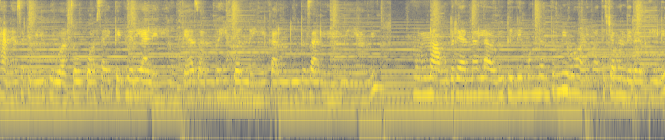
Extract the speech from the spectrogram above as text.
खाण्यासाठी म्हणजे गुरुवारचा उपवास आहे. ते घरी आलेले नव्हते. आज आम्ही दही पण नाही आहे कारण दूधच आणलेलं नाही आहे आम्ही. म्हणून अगोदर यांना लाडू दिले. मग नंतर मी भवानी मातेच्या मंदिरात गेले.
